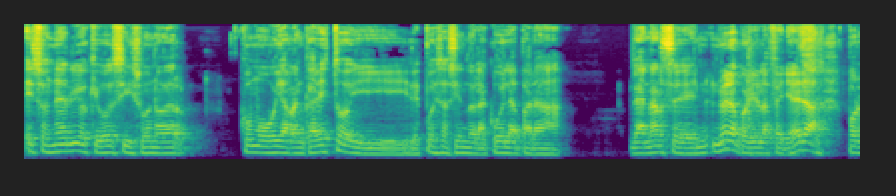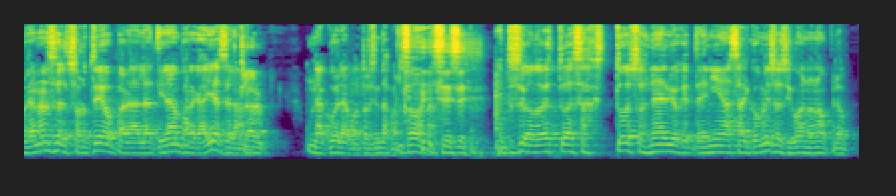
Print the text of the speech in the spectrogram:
esos nervios que vos decís, bueno, a ver, ¿cómo voy a arrancar esto? Y después haciendo la cola para ganarse, no era por ir a la feria, era por ganarse el sorteo para la tirada en paracaídas, era una cola de 400 personas. sí, sí. Entonces cuando ves todas esas, todos esos nervios que tenías al comienzo, decís, bueno, no, pero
